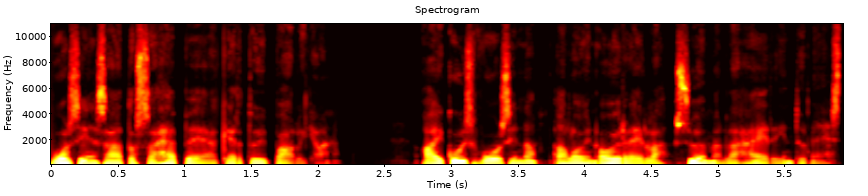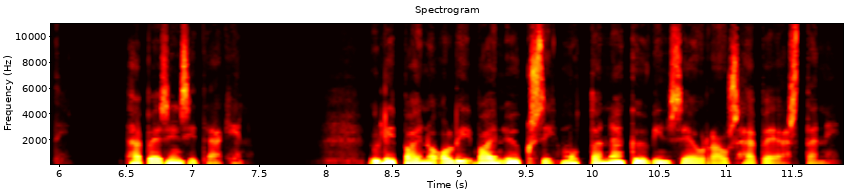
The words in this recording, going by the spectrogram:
Vuosien saatossa häpeää kertyi paljon. Aikuisvuosina aloin oireilla syömällä häiriintyneesti. Häpesin sitäkin. Ylipaino oli vain yksi, mutta näkyvin seuraus häpeästäni.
